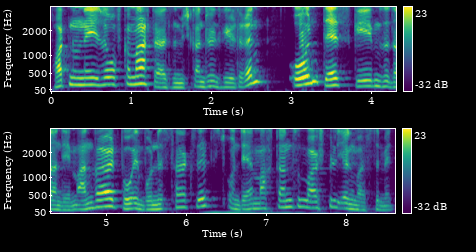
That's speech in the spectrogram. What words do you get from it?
Portemonnaie aufgemacht. Da ist nämlich ganz schön viel drin. Und das geben sie dann dem Anwalt, wo im Bundestag sitzt, und der macht dann zum Beispiel irgendwas damit.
